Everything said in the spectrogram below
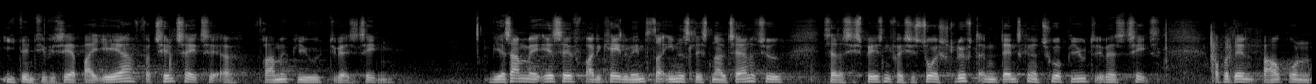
identificere barriere for tiltag til at fremme biodiversiteten. Vi har sammen med SF, Radikale Venstre, Enhedslisten og Alternativet sat os i spidsen for et historisk løft af den danske natur og biodiversitet, og på den baggrund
